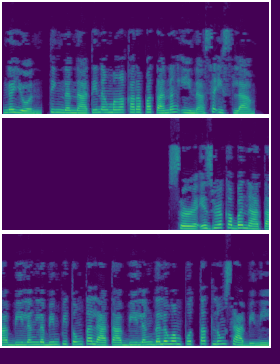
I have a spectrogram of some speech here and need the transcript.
Ngayon, tingnan natin ang mga karapatan ng ina sa Islam. Surah Isra Kabanata bilang 17 talata bilang 23 sabi ni.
